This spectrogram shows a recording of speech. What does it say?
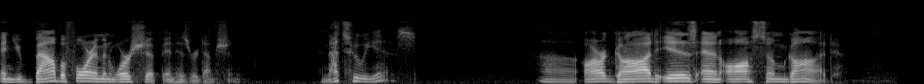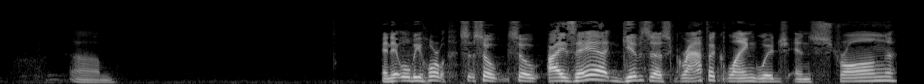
And you bow before him and worship in his redemption. And that's who he is. Uh, our God is an awesome God. Um, and it will be horrible. So, so, so Isaiah gives us graphic language and strong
